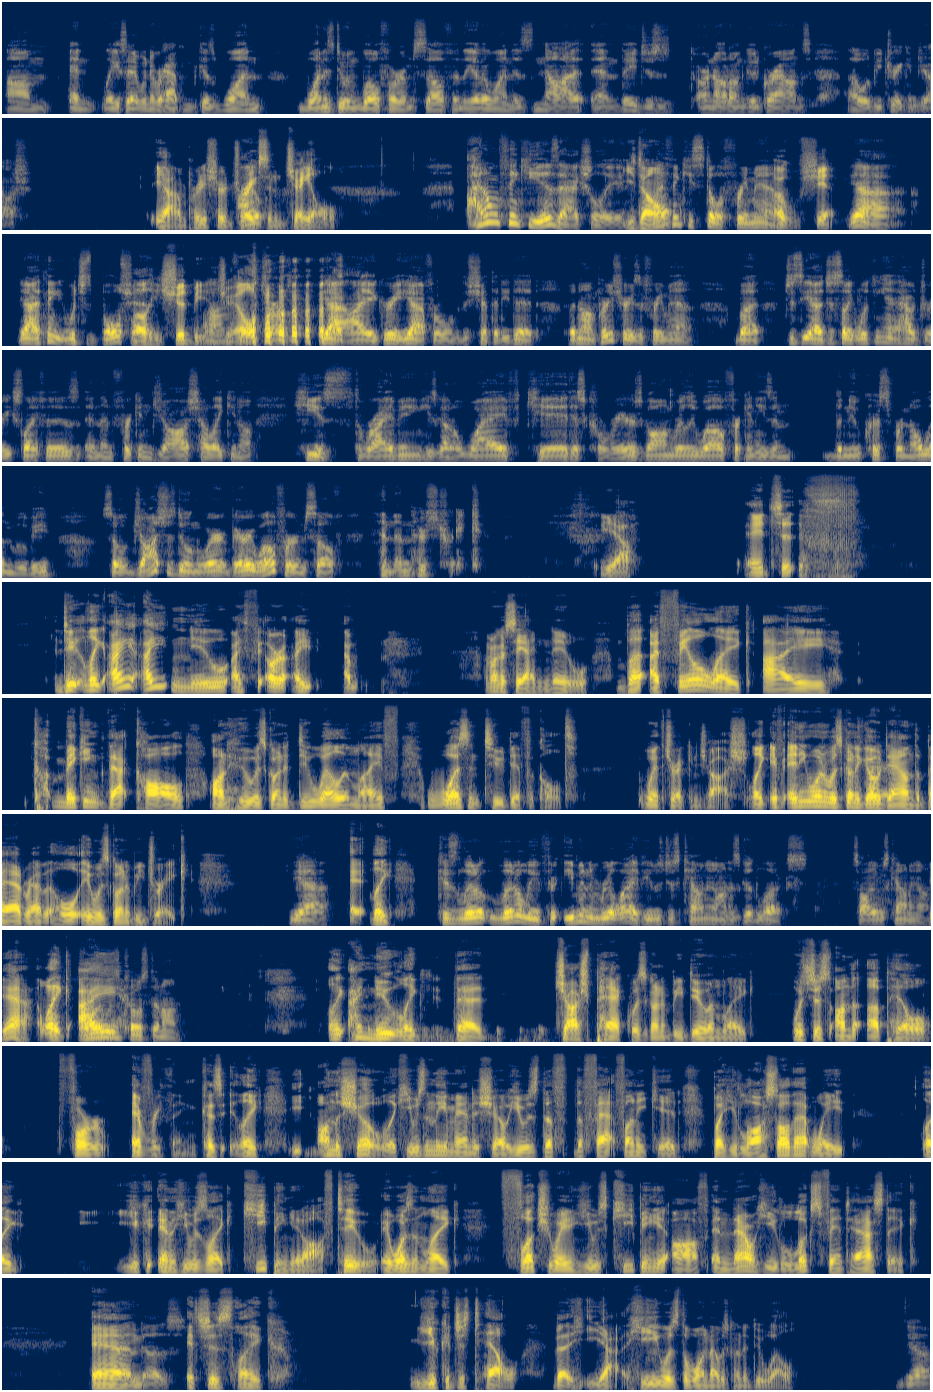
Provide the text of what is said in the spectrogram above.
um, and like I said, it would never happen because one, one is doing well for himself, and the other one is not, and they just are not on good grounds. Uh, would be Drake and Josh. yeah, I'm pretty sure Drake's in jail. I don't think he is actually. You don't? I think he's still a free man. Oh shit. yeah, yeah. I think which is bullshit. Well, he should be in um, jail. yeah, I agree. Yeah, for the shit that he did. But no, I'm pretty sure he's a free man. But just yeah, just like looking at how Drake's life is, and then freaking Josh, how like you know he is thriving. He's got a wife, kid. His career's going really well. Freaking, he's in the new Christopher Nolan movie. So Josh is doing very well for himself. And then there's Drake. yeah. It's dude. Like I, I knew. I fe- or I. I'm. I'm not gonna say I knew, but I feel like I c- making that call on who is going to do well in life wasn't too difficult with Drake and Josh. Like if anyone was going to go fair. down the bad rabbit hole, it was going to be Drake. Yeah, Eh, Like because lit- literally, even in real life, he was just counting on his good looks. That's all he was counting on. yeah, like That's he was coasting on. like I knew like that Josh Peck was going to be doing like was just on the uphill for everything cuz like on the show like he was in the Amanda show he was the the fat funny kid but he lost all that weight like you could, and he was like keeping it off too it wasn't like fluctuating he was keeping it off and now he looks fantastic and it's just like you could just tell that he, yeah he was the one that was going to do well Yeah.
